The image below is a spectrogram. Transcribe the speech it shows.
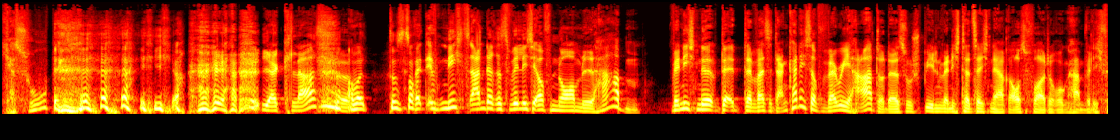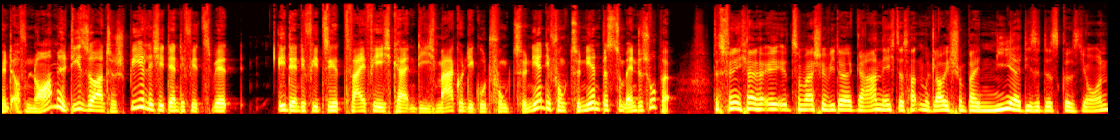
ja, super. ja. ja. ja, klasse. Aber das ist doch. Nichts anderes will ich auf Normal haben. wenn ich eine, da, da, weißt du, dann kann ich es auf Very Hard oder so spielen, wenn ich tatsächlich eine Herausforderung haben will. Ich finde auf Normal die Sorte Spiel, ich identifiziere identifiziere zwei Fähigkeiten, die ich mag und die gut funktionieren. Die funktionieren bis zum Ende super. Das finde ich halt äh, zum Beispiel wieder gar nicht. Das hatten wir, glaube ich, schon bei Nier, diese Diskussion.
